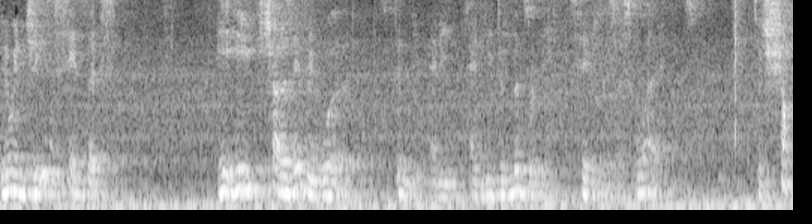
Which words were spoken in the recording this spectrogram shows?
you know, when Jesus said this, he, he chose every word, didn't he? And, he? and he deliberately said it in this way to shock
